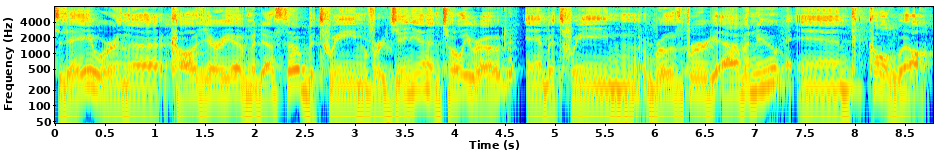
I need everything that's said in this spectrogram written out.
Today we're in the college area of Modesto between Virginia and Tully Road and between Roseburg Avenue and Coldwell.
